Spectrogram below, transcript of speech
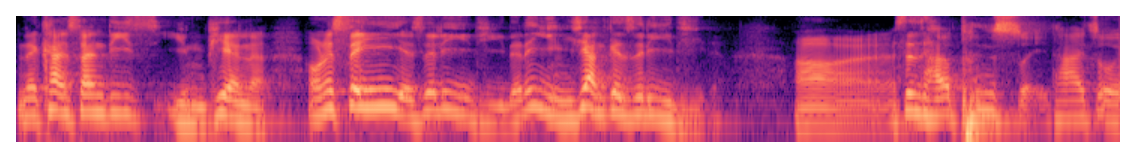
那看三 D 影片呢，哦，那声音也是立体的，那影像更是立体的，啊，甚至还要喷水，他还做，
